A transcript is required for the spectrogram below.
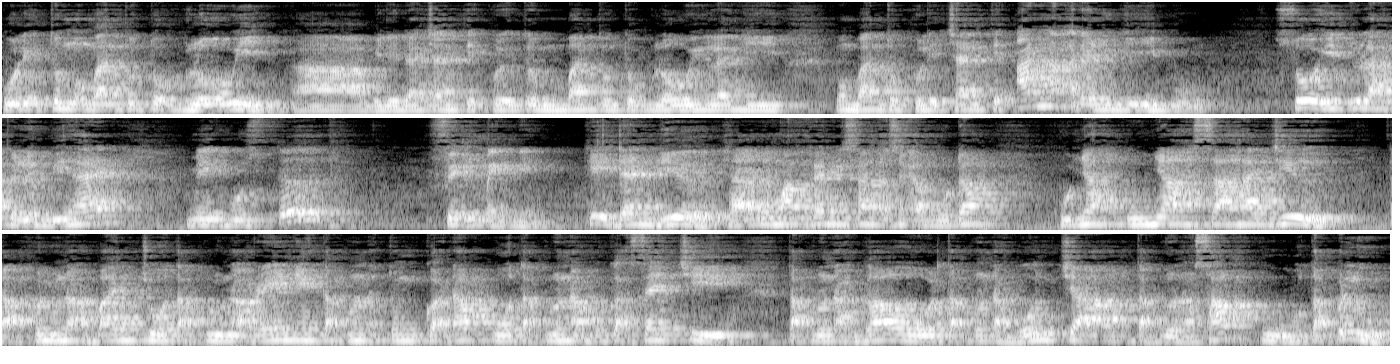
kulit tu membantu untuk glowing. Ha, bila dah cantik kulit tu membantu untuk glowing lagi, membantu kulit cantik anak dan juga ibu. So itulah kelebihan Make Booster Fit Make ni. Okey dan dia cara makan ni sangat-sangat mudah. Kunyah-kunyah sahaja. Tak perlu nak bancuh, tak perlu nak reneng, tak perlu nak tunggu kat dapur, tak perlu nak buka sachet, tak perlu nak gaul, tak perlu nak goncang, tak perlu nak sapu, tak perlu.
